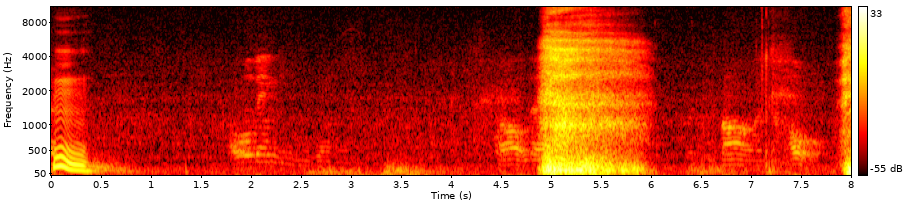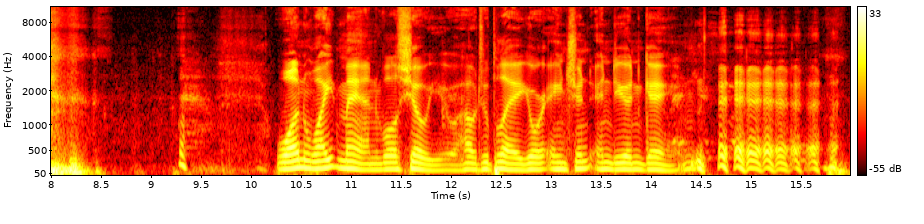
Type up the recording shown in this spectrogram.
Hmm. One white man will show you how to play your ancient Indian game.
